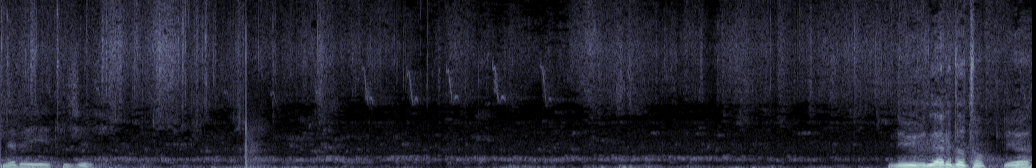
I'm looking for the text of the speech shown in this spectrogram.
Nereye yetecek? Nühleri de topluyor.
